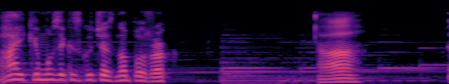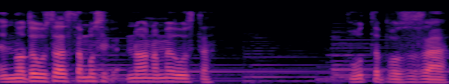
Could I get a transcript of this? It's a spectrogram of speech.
ay, ¿qué música escuchas? No, pues rock. Ah, ¿no te gusta esta música? No, no me gusta. Puta, pues, o sea,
